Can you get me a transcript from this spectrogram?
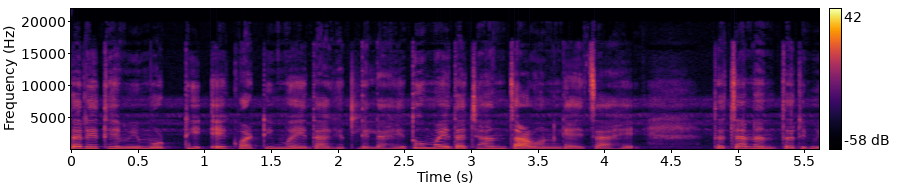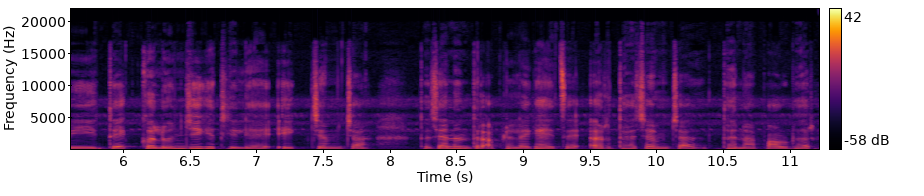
तर इथे मी मोठी एक वाटी मैदा घेतलेला आहे. तो मैदा छान चाळून घ्यायचा आहे. त्याच्यानंतर मी इथे कलोंजी घेतलेली आहे एक चमचा. त्याच्यानंतर आपल्याला घ्यायचं आहे अर्धा चमचा धना पावडर.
